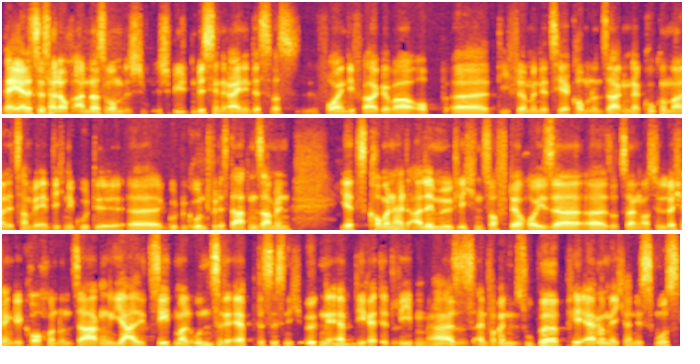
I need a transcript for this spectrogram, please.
Naja, das ist halt auch andersrum, es spielt ein bisschen rein in das, was vorhin die Frage war, ob äh, die Firmen jetzt herkommen und sagen, na gucke mal, jetzt haben wir endlich einen gute, äh, guten Grund für das Datensammeln. Jetzt kommen halt alle möglichen Softwarehäuser äh, sozusagen aus den Löchern gekrochen und sagen, ja, jetzt seht mal unsere App, das ist nicht irgendeine App, mhm. die rettet Leben. Ja? Also es ist einfach ein super PR-Mechanismus,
